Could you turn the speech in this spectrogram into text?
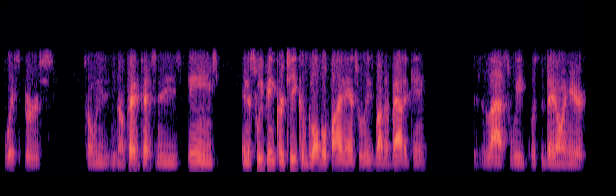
whispers. So we need to you know pay attention to these themes. In a sweeping critique of global finance released by the Vatican, this is last week. What's the date on here?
